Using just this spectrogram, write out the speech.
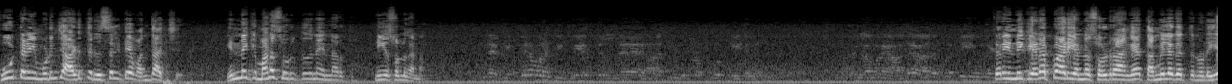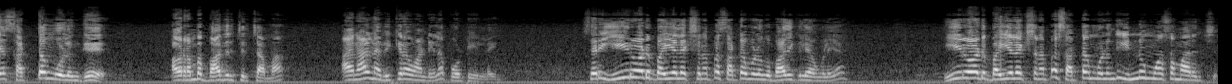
கூட்டணி முடிஞ்சு அடுத்த ரிசல்ட்டே வந்தாச்சு. இன்னைக்கு மனசு உறுத்துதுன்னா என்ன அர்த்தம்? நீங்க சொல்லுங்கண்ணா சரி இன்னைக்கு எடப்பாடி என்ன சொல்றாங்க? தமிழகத்தினுடைய சட்டம் ஒழுங்கு. அவர் ரொம்ப பாதிச்சிருச்சாமா அதனால நான் விக்கிரவாண்டியில போட்டி இல்லை. சரி ஈரோடு பை எலெக்ஷன் அப்ப சட்டம் ஒழுங்கு பாதிக்கலையா உங்களையே? ஈரோடு பை எலெக்ஷன் அப்ப சட்டம் ஒழுங்கு இன்னும் மோசமா இருந்துச்சு.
